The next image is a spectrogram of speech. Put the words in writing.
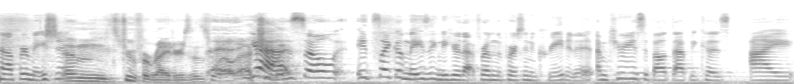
affirmation. And it's true for writers as well. Uh, actually. yeah, so it's like amazing to hear that from the person who created it. I'm curious about that because I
